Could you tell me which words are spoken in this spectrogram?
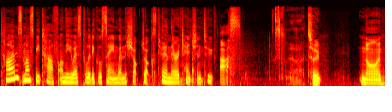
Times must be tough on the US political scene when the shock jocks turn their attention to us. Uh, two. Nine.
